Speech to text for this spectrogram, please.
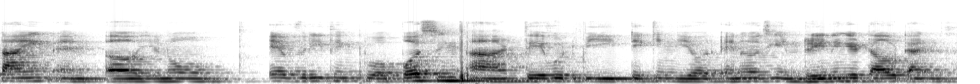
time and uh, you know everything to a person, and they would be taking your energy and draining it out and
